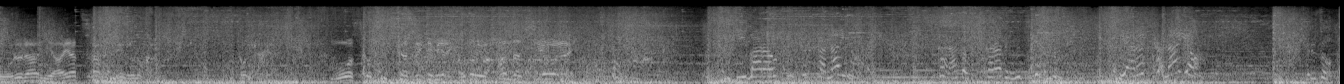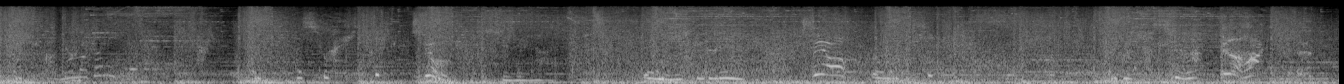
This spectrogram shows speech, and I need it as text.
ボルラーに操られているのか。とにかくもう少し近づいてみないことには判断しようがない。茨を消すしかないよ。力と力で打ち消すやるしかないよ。けるとこのもとに。私は一人シオンでも見せられない。シオン私は。うわっ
